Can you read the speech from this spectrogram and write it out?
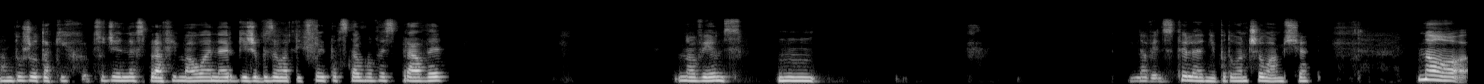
Mam dużo takich codziennych spraw i mało energii, żeby załatwić swoje podstawowe sprawy. No więc, mm, no więc tyle, nie podłączyłam się. No,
